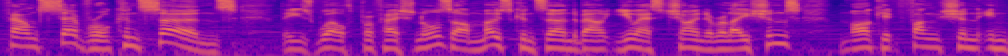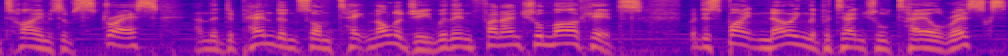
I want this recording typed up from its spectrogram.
found several concerns. These wealth professionals are most concerned about US China relations, market function in times of stress, and the dependence on technology within financial markets. But despite knowing the potential tail risks,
